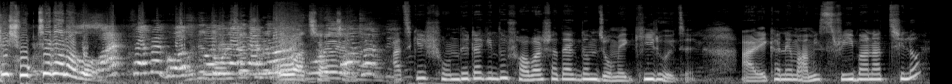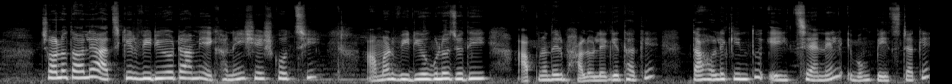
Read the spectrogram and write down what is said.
কি শুকছে কেন গো? ও আচ্ছা আচ্ছা। আজকের সন্ধেটা কিন্তু সবার সাথে একদম জমে ঘির হয়েছে। আর এখানে মামি শ্রী বানাচ্ছিল। চলো তাহলে আজকের ভিডিওটা আমি এখানেই শেষ করছি। আমার ভিডিওগুলো যদি আপনাদের ভালো লেগে থাকে, তাহলে কিন্তু এই চ্যানেল এবং পেজটাকে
